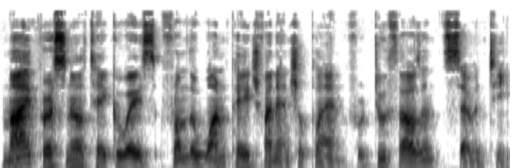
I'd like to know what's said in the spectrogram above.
My personal takeaways from the one page financial plan for 2017.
